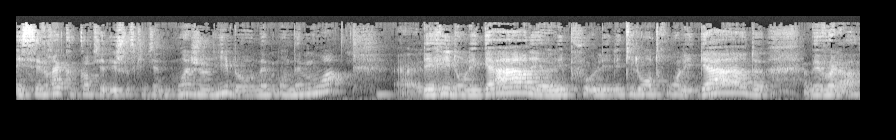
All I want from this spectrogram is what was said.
Et c'est vrai que quand il y a des choses qui deviennent moins jolies, ben on, aime, on aime moins. Euh, les rides, on les garde, les, les, les, kilos en trop, on les garde. Mais voilà,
